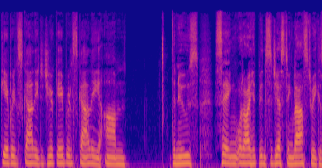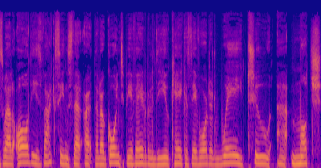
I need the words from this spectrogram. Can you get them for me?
Gabriel Scally, did you hear Gabriel Scally? Um, the news saying what I had been suggesting last week as well. All these vaccines that are that are going to be available in the UK because they've ordered way too uh, much.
